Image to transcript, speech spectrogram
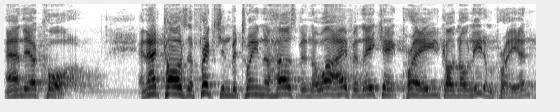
and they're quarrel. And that causes a friction between the husband and the wife, and they can't pray because no need them praying.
